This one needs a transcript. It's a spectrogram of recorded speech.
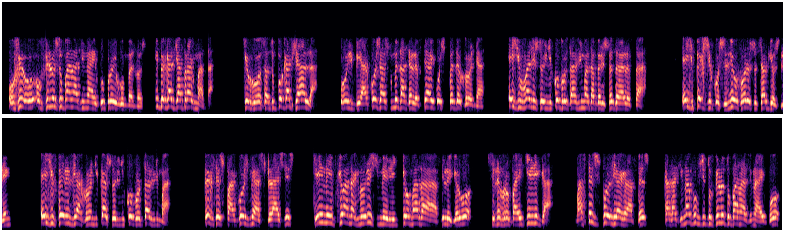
Ο, ο, ο φίλος του Παναθηναϊκού προηγούμενος είπε κάποια πράγματα. Και εγώ θα του πω κάποια άλλα. Ο Ολυμπιακός, ας πούμε, τα τελευταία 25 χρόνια έχει βάλει στο ελληνικό πρωτάθλημα τα περισσότερα λεφτά. έχει παίξει 22 φορές στο Champions League, έχει φέρει διαχρονικά στο ελληνικό πρωτάθλημα παίχτες παγκόσμιας κλάσης και είναι η πιο αναγνωρίσιμη ελληνική ομάδα, φίλε Γιώργο, στην Ευρωπαϊκή Λίγκα. Με αυτές τις προδιαγραφές, κατά την άποψη του φίλου του Παναθηναϊκού,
